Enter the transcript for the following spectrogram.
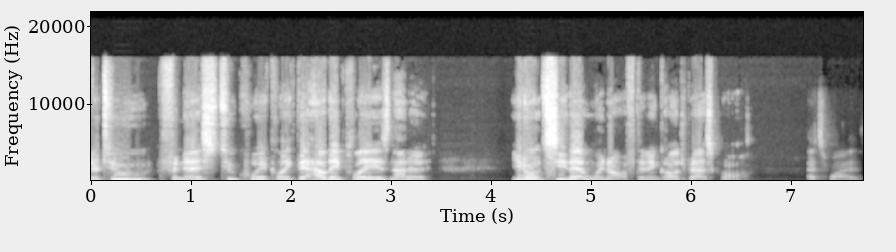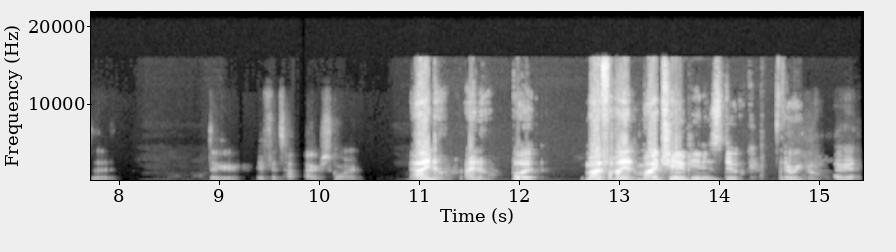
They're too finesse, too quick. Like the, how they play is not a. You don't see that win often in college basketball. That's why the they're if it's higher scoring. I know, I know, but my fine, my champion is Duke. There we go. Okay.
